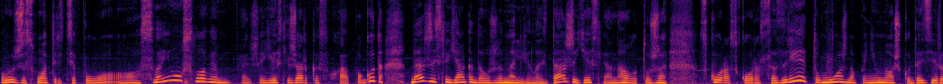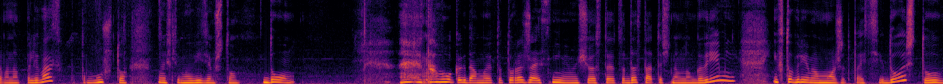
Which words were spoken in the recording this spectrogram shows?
Вы же смотрите по э, своим условиям, опять же, если жаркая сухая погода, даже если ягода уже налилась, даже если она вот уже скоро-скоро созреет, то можно понемножку дозированно поливать, потому что, ну, если мы видим, что до того, когда мы этот урожай снимем, еще остается достаточно много времени, и в то время может пойти дождь, то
